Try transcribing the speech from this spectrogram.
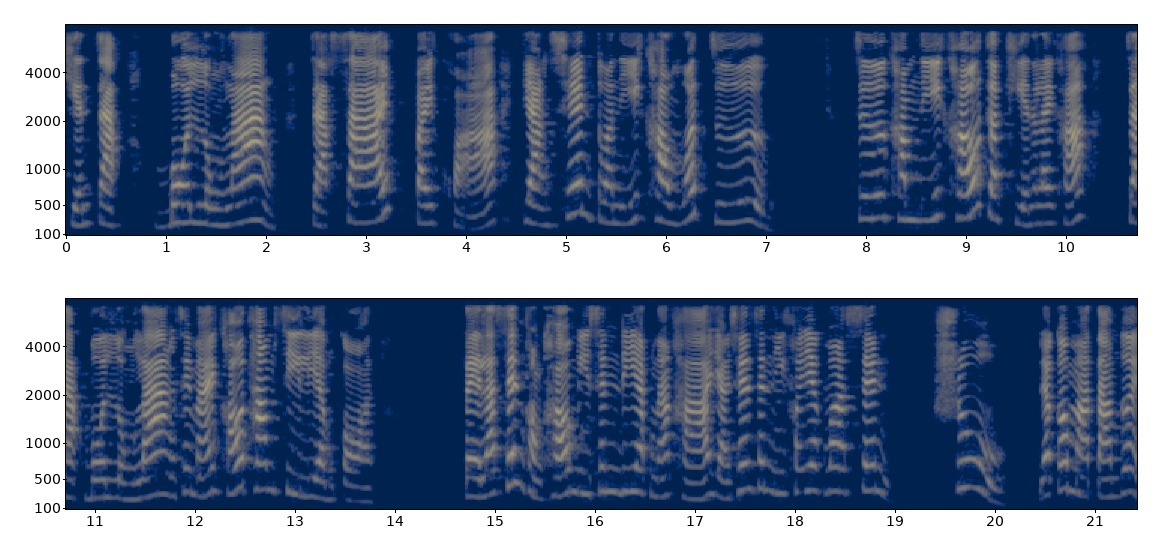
เขียนจากบนลงล่าง จากซ้ายไปขวา อย่างเช่นตัวนี้คำว่าจือจือคำนี้เขาจะเขียนอะไรคะ จากบนลงล่างใช่ไหม เขาทำสี่เหลี่ยมก่อน แต่ละเส้นของเขามีเส้นเรียกนะคะ อย่างเช่นเส้นนี้เขาเรียกว่าเส้นชู่ แล้วก็มาตามด้วย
